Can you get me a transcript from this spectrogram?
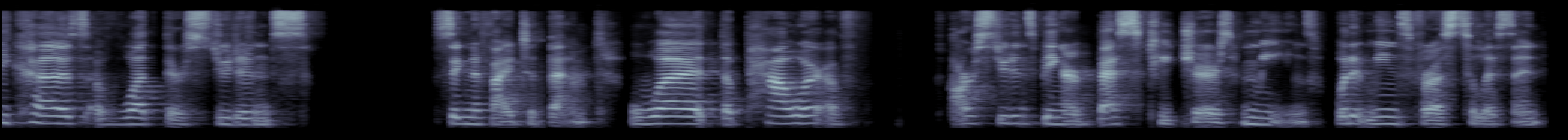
because of what their students signified to them, what the power of our students being our best teachers means, what it means for us to listen.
